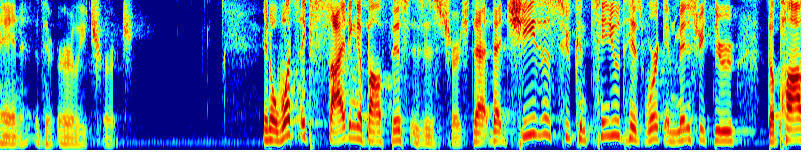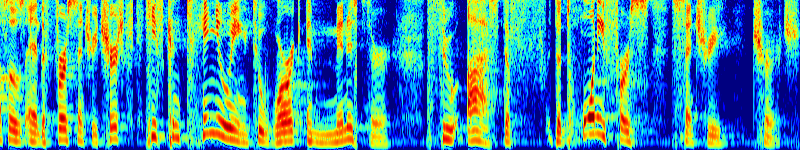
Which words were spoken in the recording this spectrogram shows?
and the early church. You know, what's exciting about this is this church that, that Jesus, who continued his work and ministry through the apostles and the first century church, he's continuing to work and minister through us, the, the 21st century church.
